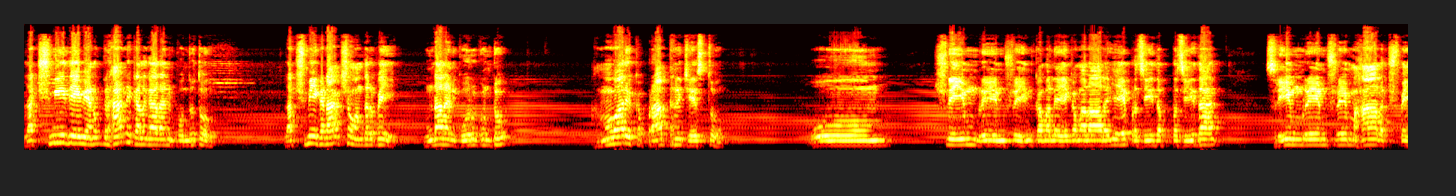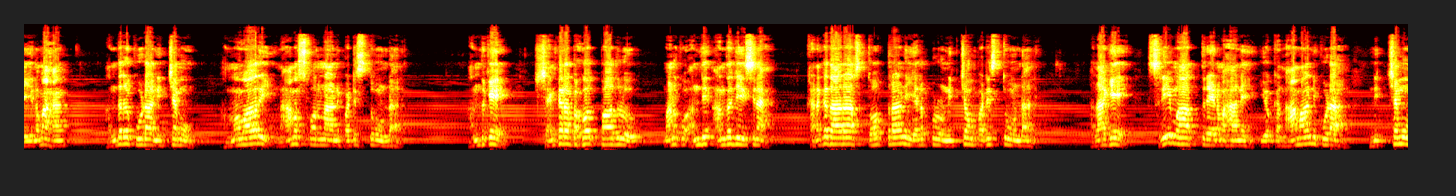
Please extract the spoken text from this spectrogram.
లక్ష్మీదేవి అనుగ్రహాన్ని కలగాలని పొందుతూ లక్ష్మీ కటాక్షం అందరిపై ఉండాలని కోరుకుంటూ అమ్మవారి యొక్క ప్రార్థన చేస్తూ ఓం శ్రీం హ్రీం శ్రీం కమలే కమలాలయే ప్రసీద ప్రసీద శ్రీం హ్రీం శ్రీ మహాలక్ష్మి నమ. అందరూ కూడా నిత్యము అమ్మవారి నామస్మరణాన్ని పఠిస్తూ ఉండాలి. అందుకే శంకర భగవత్పాదులు మనకు అంది అందజేసిన కనకదార స్తోత్రాన్ని ఎల్లప్పుడూ నిత్యం పఠిస్తూ ఉండాలి. అలాగే శ్రీమాత్రే నమ అనే యొక్క నామాన్ని కూడా నిత్యము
